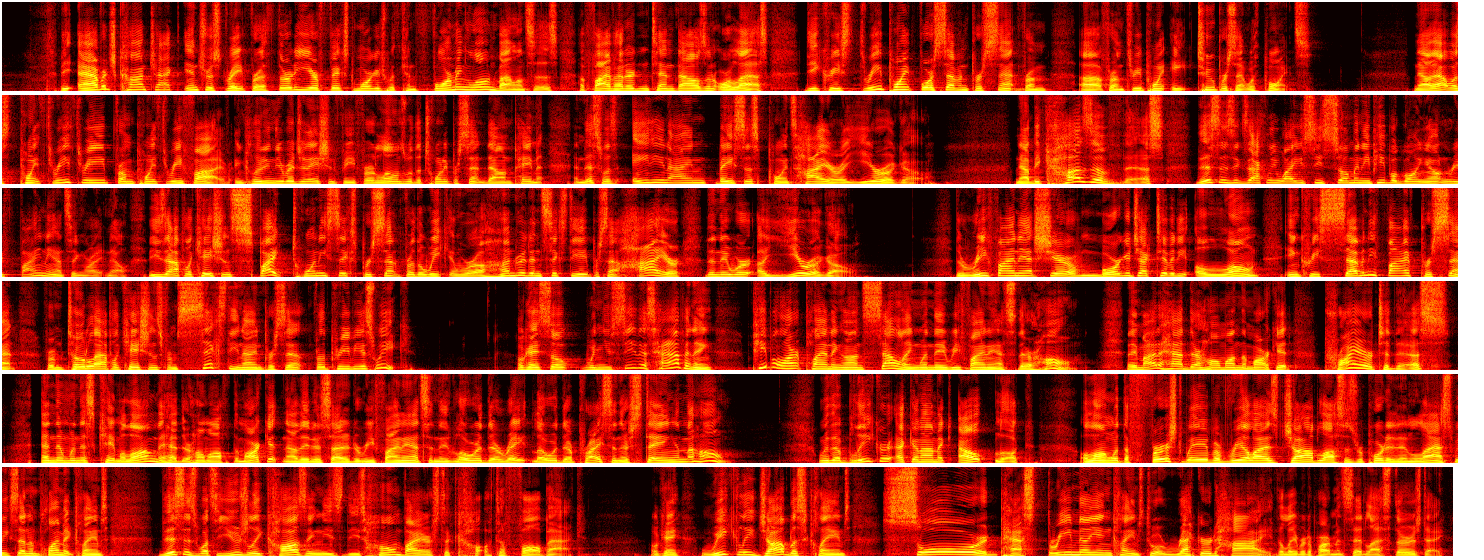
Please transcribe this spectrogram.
The average contract interest rate for a 30-year fixed mortgage with conforming loan balances of 510,000 or less decreased 3.47% from uh, from 3.82% with points. Now that was 0.33 from 0.35, including the origination fee for loans with a 20% down payment, and this was 89 basis points higher a year ago. Now, because of this, This is exactly why you see so many people going out and refinancing right now. These applications spiked 26% for the week and were 168% higher than they were a year ago. The refinance share of mortgage activity alone increased 75% from total applications from 69% for the previous week. Okay, so when you see this happening, people aren't planning on selling when they refinance their home. They might have had their home on the market prior to this. And then when this came along, they had their home off the market. Now they decided to refinance and they've lowered their rate, lowered their price, and they're staying in the home. With a bleaker economic outlook, along with the first wave of realized job losses reported in last week's unemployment claims, this is what's usually causing these, these home buyers to, call, to fall back. Okay, weekly jobless claims soared past 3 million claims to a record high, the Labor Department said last Thursday.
